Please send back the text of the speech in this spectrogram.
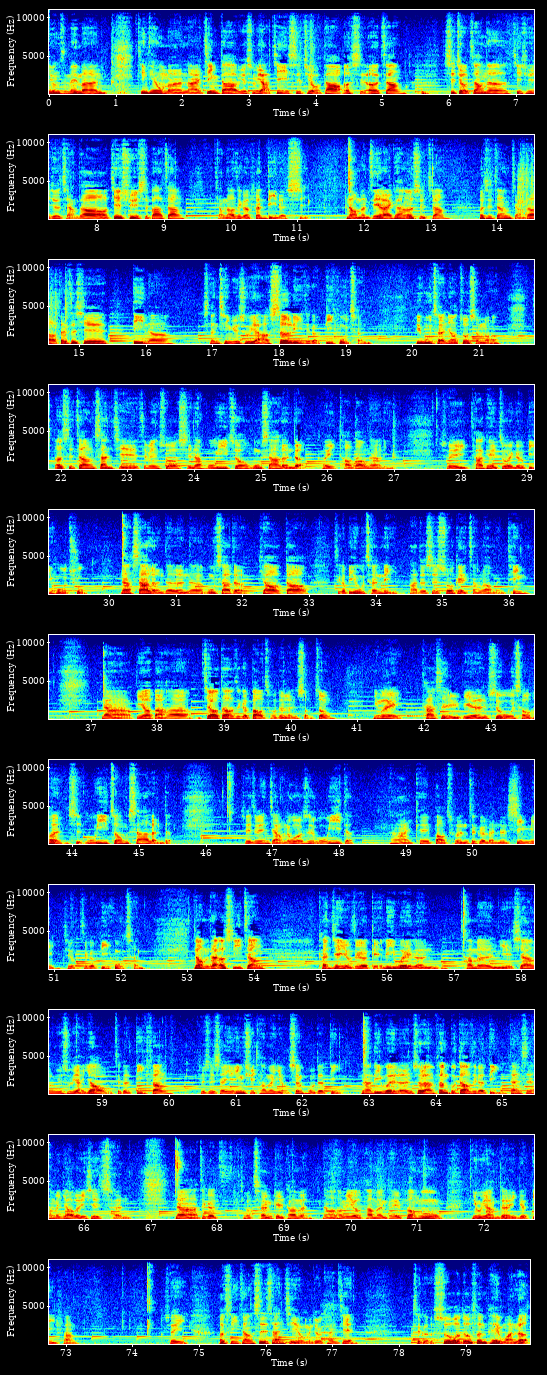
弟兄姊妹们，今天我们来进到约书亚记十九到二十二章。十九章呢，继续就讲到接续十八章，讲到这个分地的事。那我们直接来看二十章。二十章讲到在这些地呢，神请约书亚要设立这个庇护城。庇护城要做什么？二十章三节这边说，使那无意中误杀人的可以逃到那里，所以他可以做一个庇护处。那杀人的人呢？误杀的要到这个庇护城里，把这事说给长老们听。那不要把他交到这个报仇的人手中，因为他是与别人素无仇恨，是无意中杀人的。所以这边讲，如果是无意的，那可以保存这个人的性命，就有这个庇护城。那我们在二十一章。看见有这个给立位人，他们也向约书亚要这个地方，就是神也应许他们有生活的地。那立位人虽然分不到这个地，但是他们要了一些城，那这个有城给他们，然后他们有他们可以放牧牛羊的一个地方。所以二十一章四十三节，我们就看见这个所有都分配完了，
